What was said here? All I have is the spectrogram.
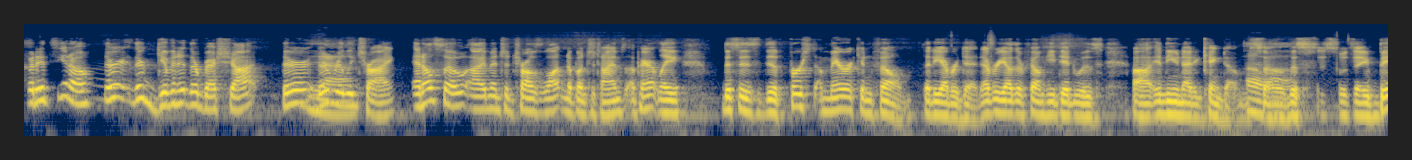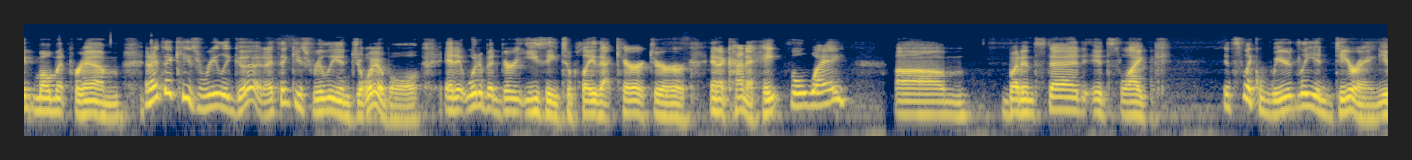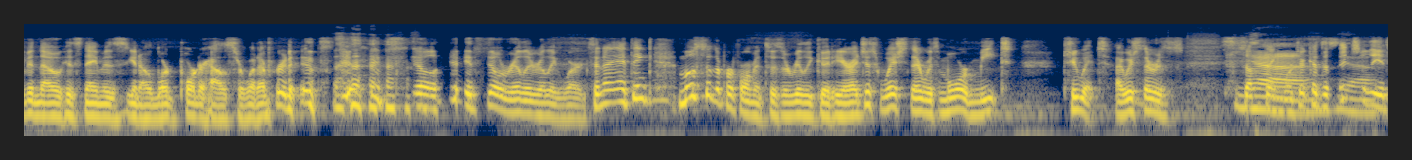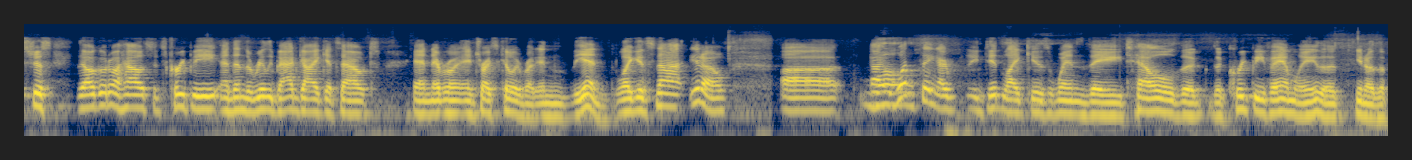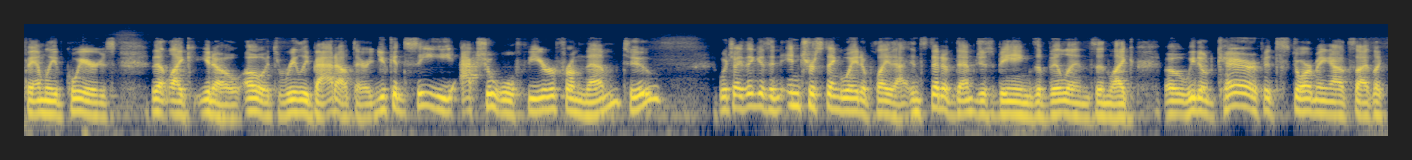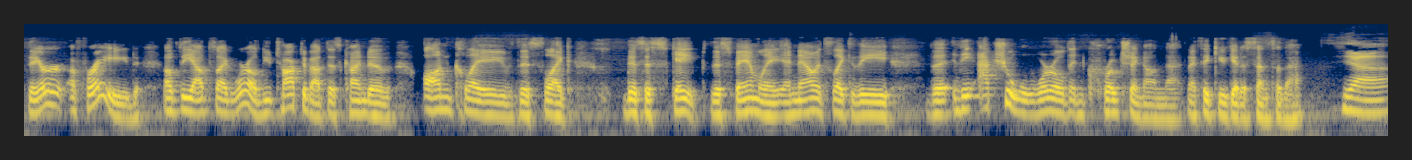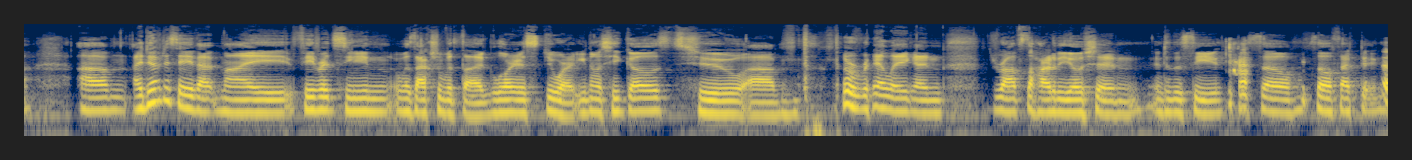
but it's you know they're they're giving it their best shot. They're they're really trying. And also, I mentioned Charles Laughton a bunch of times. Apparently, this is the first American film that he ever did. Every other film he did was uh, in the United Kingdom. Oh, so wow. this, this was a big moment for him. And I think he's really good. I think he's really enjoyable. And it would have been very easy to play that character in a kind of hateful way. Um, but instead, it's like it's like weirdly endearing, even though his name is you know Lord Porterhouse or whatever it is. it's still it still really really works, and I, I think most of the performances are really good here. I just wish there was more meat to it. I wish there was something Yeah, more to because essentially yeah. it's just they all go to a house, it's creepy, and then the really bad guy gets out and everyone and tries to kill everybody in the end. Like it's not you know. Uh, uh, one thing I really did like is when they tell the the creepy family, the you know the family of queers, that like you know oh it's really bad out there. You can see actual fear from them too, which I think is an interesting way to play that. Instead of them just being the villains and like oh we don't care if it's storming outside, like they're afraid of the outside world. You talked about this kind of enclave, this like this escape, this family, and now it's like the the the actual world encroaching on that. And I think you get a sense of that. Yeah. Um, I do have to say that my favorite scene was actually with uh, Gloria Stuart. You know, she goes to um, the railing and drops the heart of the ocean into the sea. It's so so affecting.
